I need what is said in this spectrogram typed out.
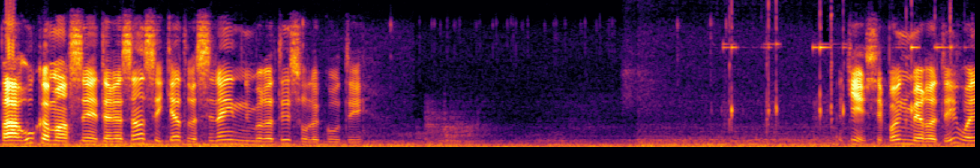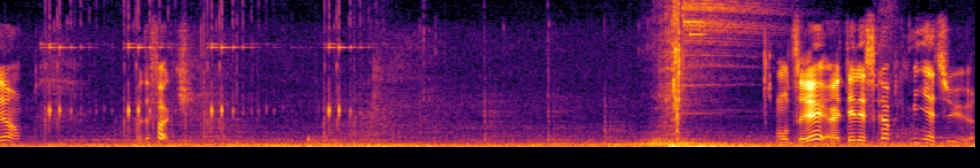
Par où commencer? Intéressant, ces quatre cylindres numérotés sur le côté. Ok, c'est pas numéroté, voyons. What the fuck? On dirait un télescope miniature.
